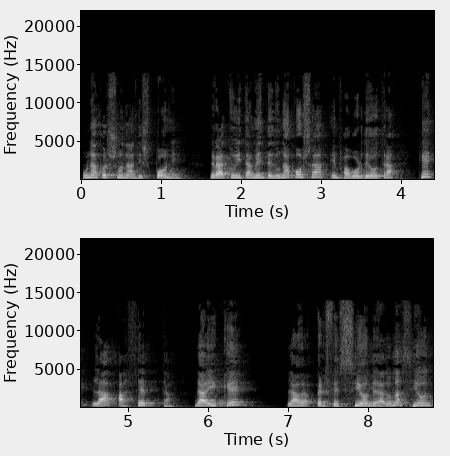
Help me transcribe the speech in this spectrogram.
una persona dispone gratuitamente de una cosa en favor de otra que la acepta. De ahí que la perfección de la donación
